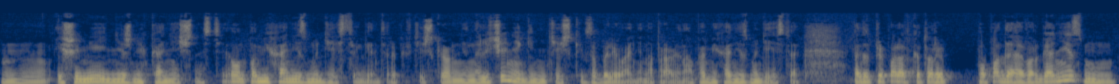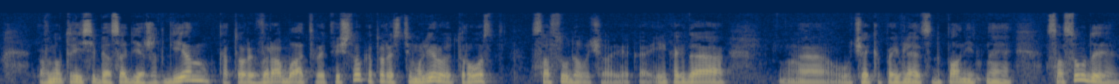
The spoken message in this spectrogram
ишемии нижних конечностей. Он по механизму действия генотерапевтический, он не на лечение генетических заболеваний направлен, а по механизму действия. Этот препарат, который попадая в организм, внутри себя содержит ген, который вырабатывает вещество, которое стимулирует рост сосудов у человека. И когда э, у человека появляются дополнительные сосуды,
